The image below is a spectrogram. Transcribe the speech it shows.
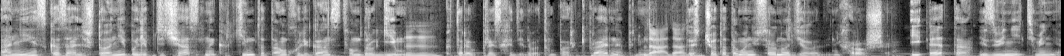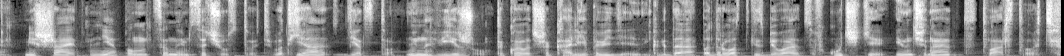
Они сказали, что они были причастны к каким-то там хулиганствам другим, угу. которые происходили в этом парке. Правильно я понимаю? Да, да. То да. есть что-то там они все равно делали нехорошее. И это, извините меня, мешает мне полноценно им сочувствовать. Вот я с детства ненавижу такое вот шакалье поведение, когда подростки сбиваются в кучки и начинают тварствовать.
